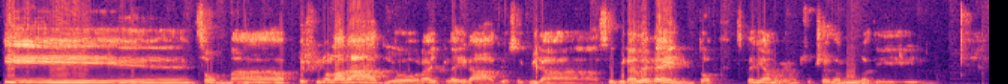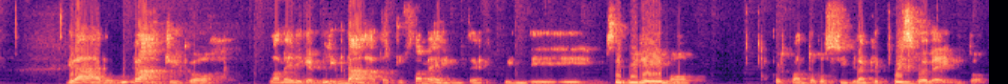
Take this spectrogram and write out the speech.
e insomma perfino la radio, Rai Play Radio seguirà, seguirà l'evento, speriamo che non succeda nulla di grave, di tragico, l'America è blindata giustamente e quindi seguiremo per quanto possibile anche questo evento.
